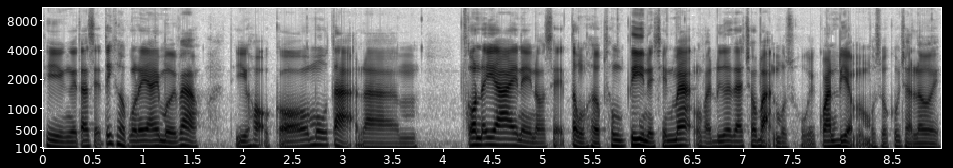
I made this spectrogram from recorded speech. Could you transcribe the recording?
thì người ta sẽ tích hợp con AI mới vào. Thì họ có mô tả là con AI này nó sẽ tổng hợp thông tin ở trên mạng và đưa ra cho bạn một số cái quan điểm một số câu trả lời.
